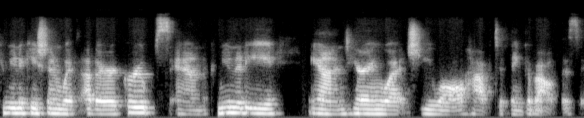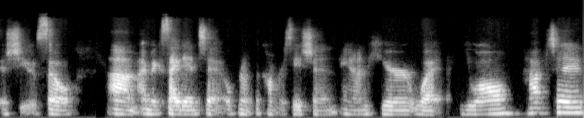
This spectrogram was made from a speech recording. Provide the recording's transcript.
communication with other groups and the community and hearing what you all have to think about this issue. So um, I'm excited to open up the conversation and hear what you all have to,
